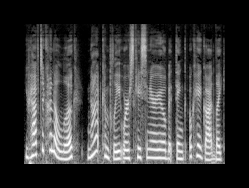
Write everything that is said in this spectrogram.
you have to kind of look, not complete worst case scenario, but think, okay, God, like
